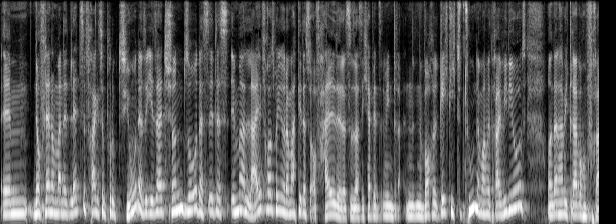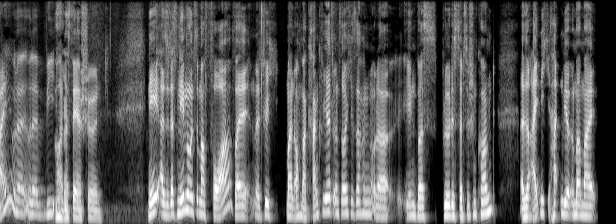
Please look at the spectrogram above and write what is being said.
Ähm, noch vielleicht noch mal eine letzte Frage zur Produktion. Also ihr seid schon so, dass ihr das immer live rausbringt oder macht ihr das so auf Halde, dass du sagst, ich habe jetzt irgendwie eine Woche richtig zu tun, dann machen wir drei Videos und dann habe ich drei Wochen frei oder, oder wie? Oh, das wäre ja schön. Nee, also das nehmen wir uns immer vor, weil natürlich man auch mal krank wird und solche Sachen oder irgendwas Blödes dazwischen kommt. Also eigentlich hatten wir immer mal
